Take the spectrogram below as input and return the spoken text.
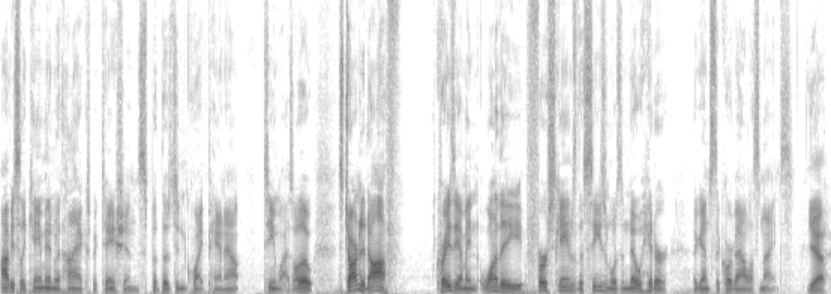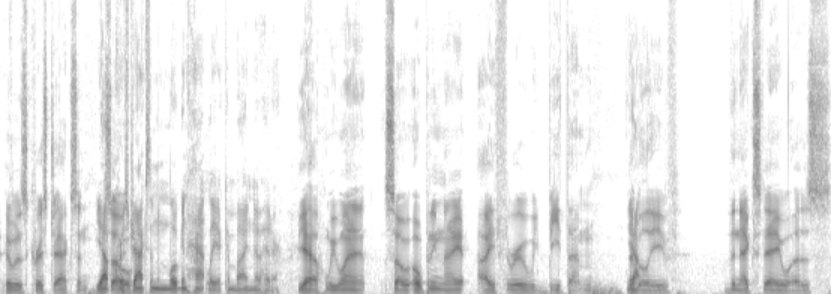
obviously came in with high expectations, but those didn't quite pan out team wise. Although started off crazy. I mean, one of the first games of the season was a no hitter against the Corvallis Knights. yeah it was chris jackson Yep, so Chris Jackson and Logan Hatley, a combined no hitter. Yeah, we went. So opening night, I threw. We beat them, Yeah. I believe. The next day was,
